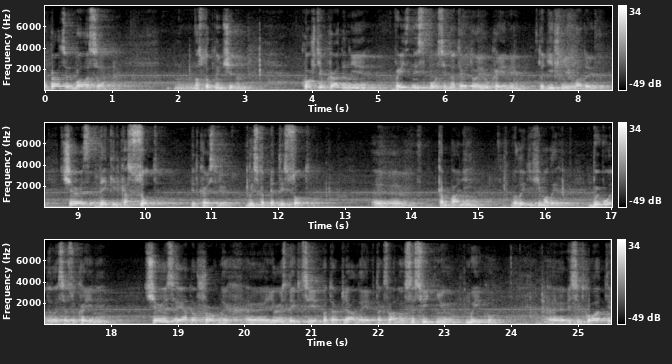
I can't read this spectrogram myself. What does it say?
Операція відбулася наступним чином. Кошти вкрадені в різний спосіб на території України тодішньою владою через декілька сот, підкреслюю, близько 500 е, компаній, великих і малих, виводилися з України. Через ряд офшорних е, юрисдикцій потрапляли в так звану всесвітню мийку. Е, Відслідкувати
